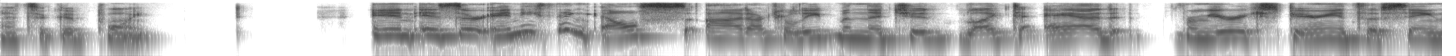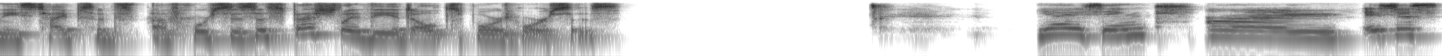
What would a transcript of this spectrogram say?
That's a good point. And is there anything else, uh, Dr. Liepman, that you'd like to add from your experience of seeing these types of, of horses, especially the adult sport horses? Yeah, I think um, it's just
